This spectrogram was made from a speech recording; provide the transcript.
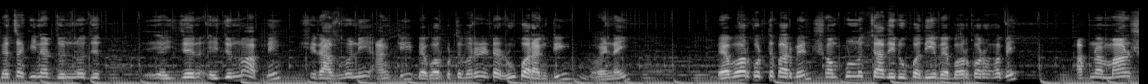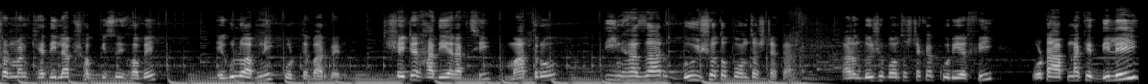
বেচা কেনার জন্য যে, এই যে, এই জন্য আপনি সেই রাজমণি আংটি ব্যবহার করতে পারেন, এটা রূপার আংটি, ভয় নাই। ব্যবহার করতে পারবেন, সম্পূর্ণ চাঁদি রূপা দিয়ে ব্যবহার করা হবে। আপনার মান, সম্মান, খ্যাতি, লাভ সব কিছুই হবে। এগুলো আপনি করতে পারবেন। সেইটার হাদিয়া রাখছি, মাত্র তিন হাজার দুইশত পঞ্চাশ টাকা। কারণ দুইশো পঞ্চাশ টাকা কুরিয়ার ফি, ওটা আপনাকে দিলেই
